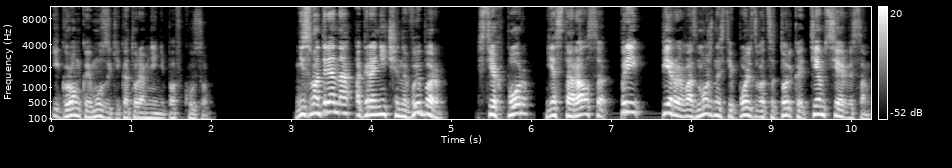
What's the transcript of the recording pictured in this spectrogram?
и громкой музыки, которая мне не по вкусу. Несмотря на ограниченный выбор, с тех пор я старался при первой возможности пользоваться только тем сервисом,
